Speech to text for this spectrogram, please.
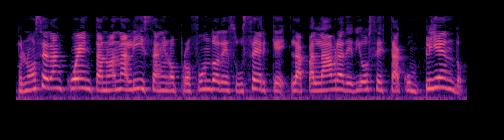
Pero no se dan cuenta, no analizan en lo profundo de su ser que la palabra de Dios se está cumpliendo.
